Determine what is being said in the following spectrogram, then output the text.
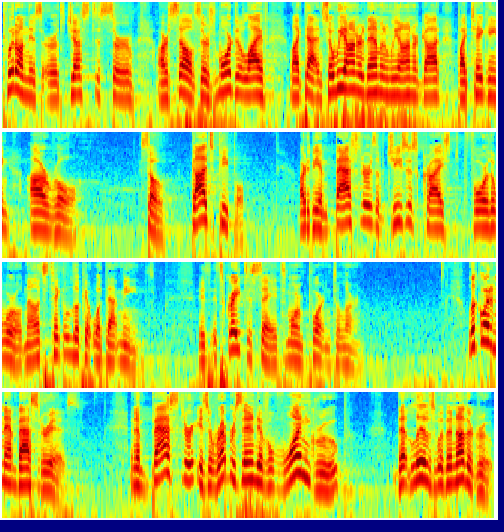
put on this earth just to serve ourselves. There's more to life like that. And so we honor them and we honor God by taking our role. So, God's people are to be ambassadors of Jesus Christ for the world. Now, let's take a look at what that means. It's great to say, it's more important to learn. Look what an ambassador is an ambassador is a representative of one group that lives with another group.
